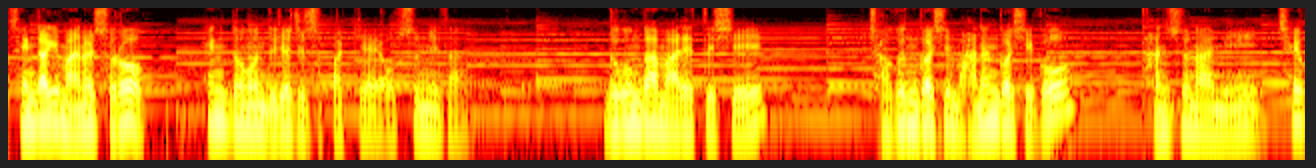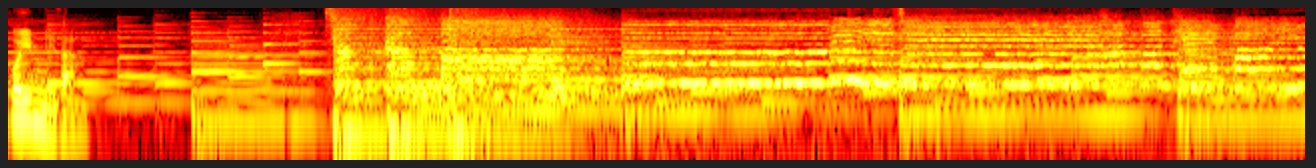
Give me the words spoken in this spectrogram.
생각이 많을수록 행동은 느려질 수밖에 없습니다. 누군가 말했듯이 적은 것이 많은 것이고 단순함이 최고입니다. 잠깐만 우리 이제 한번 해봐요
